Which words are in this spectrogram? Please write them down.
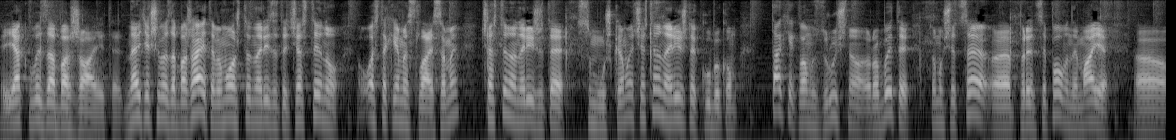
як ви забажаєте. Навіть якщо ви забажаєте, ви можете нарізати частину ось такими слайсами, частину наріжете смужками, частину наріжете кубиком, так як вам зручно робити, тому що це е, принципово не має е,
